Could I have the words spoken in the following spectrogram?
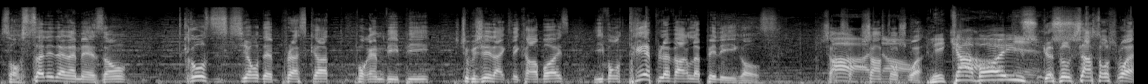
sont solides à la maison. Grosse discussion de Prescott pour MVP. Je suis obligé avec les Cowboys. Ils vont triple varloper les Eagles. Change, Ah, change ton non. choix. Les Cowboys, Que ça, change ton choix.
